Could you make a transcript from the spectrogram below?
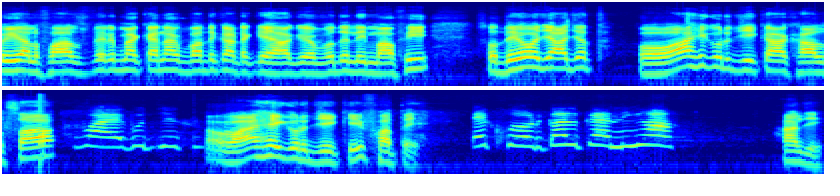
ਕੋਈ ਅਲਫਾਜ਼ ਫਿਰ ਮੈਂ ਕਹਿੰਦਾ ਵੱਧ ਘੱਟ ਕੇ ਆ ਗਿਆ ਉਹਦੇ ਲਈ ਮਾਫੀ। ਸੋ ਦਿਓ ਇਜਾਜ਼ਤ। ਵਾਹਿਗੁਰੂ ਜੀ ਕਾ ਖਾਲਸਾ। ਵਾਹਿਗੁਰੂ ਜੀ ਕੀ ਫਤਿਹ। ਇੱਕ ਹੋਰ ਗੱਲ ਕਹਿਣੀ ਆ। ਹਾਂਜੀ।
